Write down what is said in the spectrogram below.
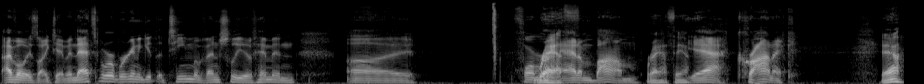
I've always liked him, and that's where we're gonna get the team eventually of him and uh, former Wrath. Adam Bomb. Wrath, yeah. Yeah, Chronic. Yeah,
